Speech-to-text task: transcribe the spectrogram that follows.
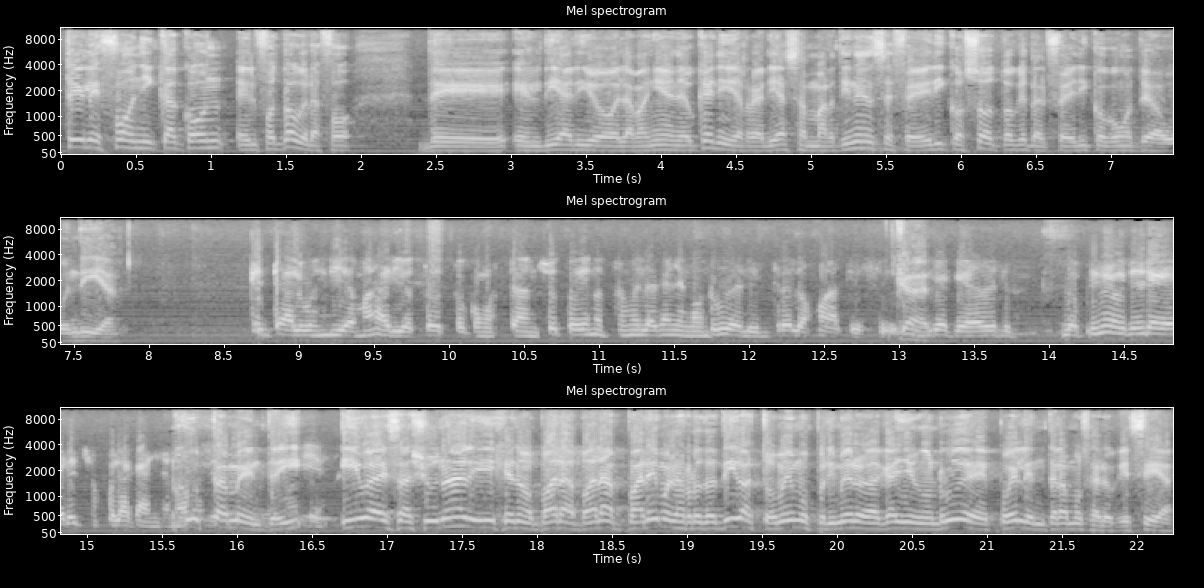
telefónica con el fotógrafo del diario La Mañana de Neuquén y de Realidad San Martinense, Federico Soto. ¿Qué tal, Federico? ¿Cómo te va? Buen día. ¿Qué tal? Buen día, Mario, Toto, ¿cómo están? Yo todavía no tomé la caña con ruda y le entré a los mates. Claro. Que haber, lo primero que tendría que haber hecho fue la caña, ¿no? Justamente, iba a desayunar y dije, no, para, para, paremos las rotativas, tomemos primero la caña con ruda y después le entramos a lo que sea.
